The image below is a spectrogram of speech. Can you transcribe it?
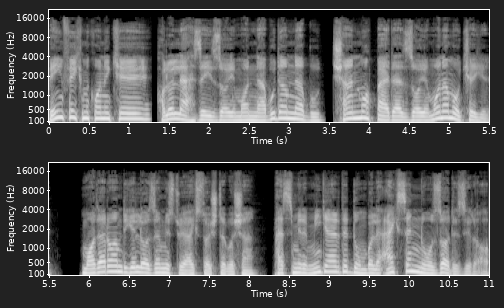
به این فکر می‌کنه که حالا لحظه زایمان نبودم نبود. چند ماه بعد از زایمانم اوکیه. مادر رو هم دیگه لازم نیست توی عکس داشته باشن. پس میره میگرده دنبال عکس نوزاد زیر آب.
